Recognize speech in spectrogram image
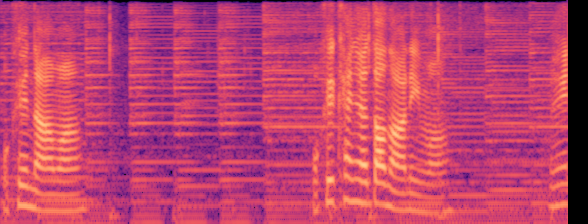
我可以拿吗？我可以看一下到哪里吗？哎，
